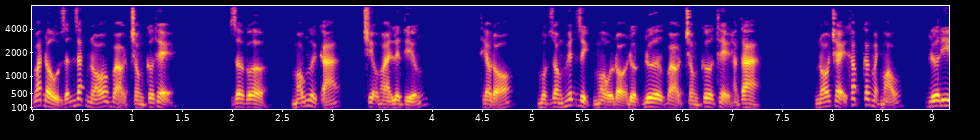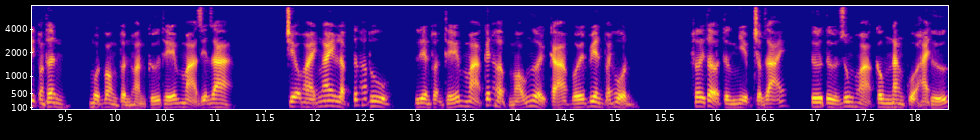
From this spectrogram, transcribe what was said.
Bắt đầu dẫn dắt nó vào trong cơ thể. Giờ gờ, máu người cá, triệu hoài lên tiếng theo đó, một dòng huyết dịch màu đỏ được đưa vào trong cơ thể hắn ta. Nó chạy khắp các mạch máu, đưa đi toàn thân, một vòng tuần hoàn cứ thế mà diễn ra. Triệu hoài ngay lập tức hấp thu, liền thuận thế mà kết hợp máu người cá với viên thoái hồn. Hơi thở từng nhịp chậm rãi, từ từ dung hòa công năng của hai thứ.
